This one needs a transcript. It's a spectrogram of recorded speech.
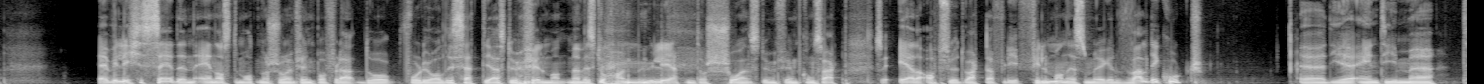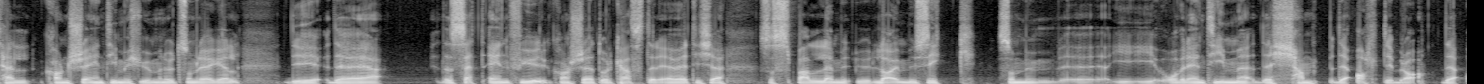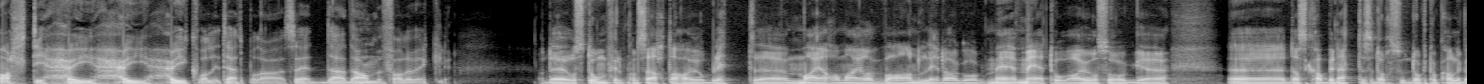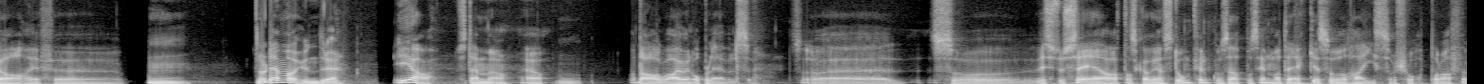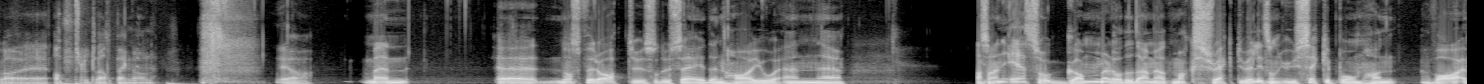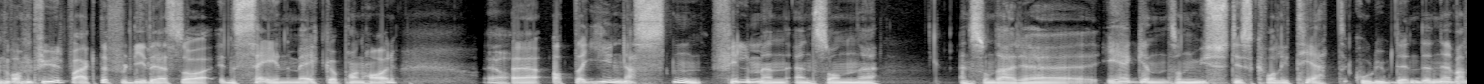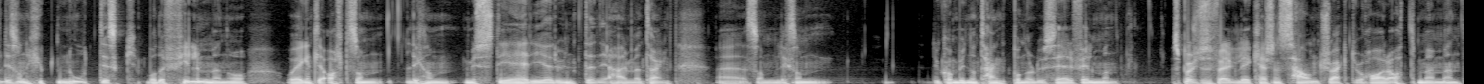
Jeg vil ikke si den eneste måten å se en film på, for det, da får du jo aldri sett de stumfilmene, men hvis du har muligheten til å se en stumfilmkonsert, så er det absolutt verdt det, fordi filmene er som regel veldig kort. Eh, De er én time til kanskje én time 20 minutter, som regel. De, det er det sitter en fyr, kanskje et orkester, jeg vet ikke, som spiller live musikk som, eh, i, i over en time. Det er kjempe, det er alltid bra. Det er alltid høy, høy, høy kvalitet på det. Så det, det anbefaler jeg virkelig. Og det er jo Stumfilmkonserter har jo blitt uh, mer og mer vanlig i dag òg. Vi to var jo også uh, Das Kabinettet som dok- Dr. Caligari for Mm. Når den var 100 Ja, stemmer. ja. Og det var jo en opplevelse. Så, eh, så hvis du ser at det skal være en stumfilmkonsert på Cinemateket, så reis og se på det, for det er absolutt verdt pengene. Ja. Men eh, Nosferatu, som du sier, den har jo en eh, Altså, han er så gammel, og det der med at Max Shrek Du er litt sånn usikker på om han var en vampyr på ekte, fordi det er så insane makeup han har. Ja. Eh, at det gir nesten filmen en sånn eh, en sånn der eh, egen sånn mystisk kvalitet. Hvor du, den, den er veldig sånn hypnotisk, både filmen og, og egentlig alt som liksom mysteriet rundt den i hermetegn. Eh, som liksom du kan begynne å tenke på når du ser filmen. Spørs det selvfølgelig hvilken soundtrack du har attmed, men,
